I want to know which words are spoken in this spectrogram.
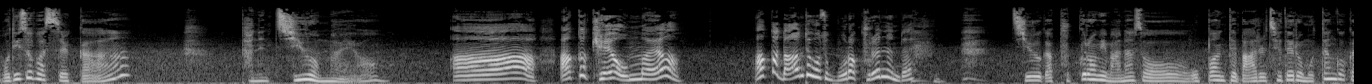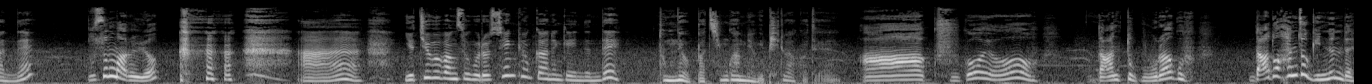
어디서 봤을까? 나는 지우 엄마예요. 아, 아까 걔 엄마야? 아까 나한테 와서 뭐라 그랬는데? 지우가 부끄러움이 많아서 오빠한테 말을 제대로 못한 것 같네? 무슨 말을요? 아, 유튜브 방송으로 수행 평가하는 게 있는데 동네 오빠 친구 한 명이 필요하거든. 아, 그거요? 난 또 뭐라고. 나도 한 적 있는데.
